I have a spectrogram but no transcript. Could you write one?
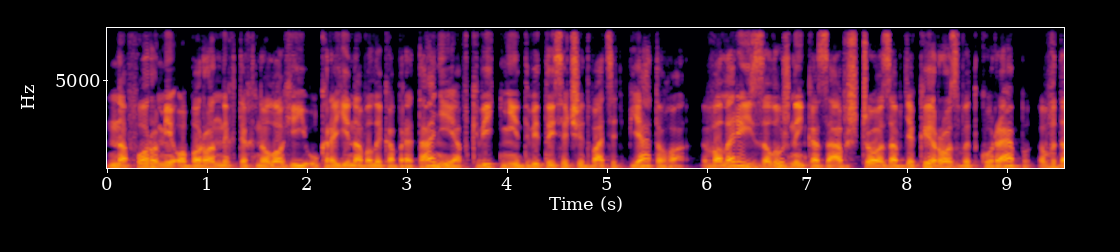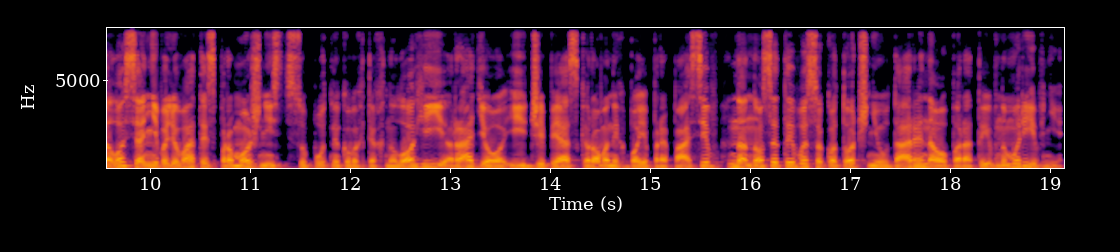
На форумі оборонних технологій Україна Велика Британія в квітні 2025-го Валерій Залужний казав, що завдяки розвитку РЕБ вдалося нівелювати спроможність супутникових технологій, радіо і GPS керованих боєприпасів наносити високоточні удари на оперативному рівні.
